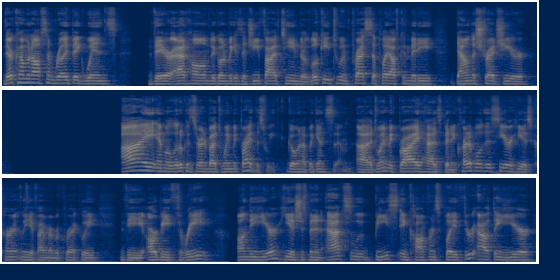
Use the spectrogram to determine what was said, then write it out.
they're coming off some really big wins. They're at home. They're going up against a G5 team. They're looking to impress the playoff committee down the stretch here. I am a little concerned about DeWayne McBride this week going up against them. Uh, DeWayne McBride has been incredible this year. He is currently, if I remember correctly, the RB3 on the year. He has just been an absolute beast in conference play throughout the year.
